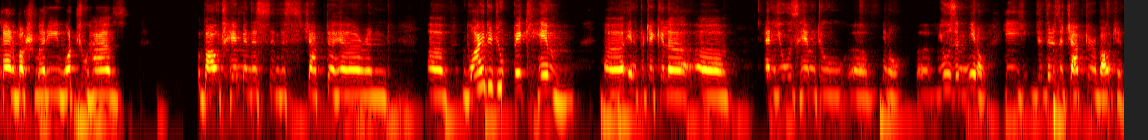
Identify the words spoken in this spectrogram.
Khair Bakhsh Marri, what you have about him in this in this chapter here, and uh, why did you pick him uh, in particular uh, and use him to uh, you know uh, use him? You know, he, he there is a chapter about him.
